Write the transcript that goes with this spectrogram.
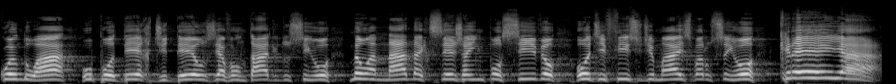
quando há o poder de Deus e a vontade do Senhor. Não há nada que seja impossível ou difícil demais para o Senhor. Creia!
